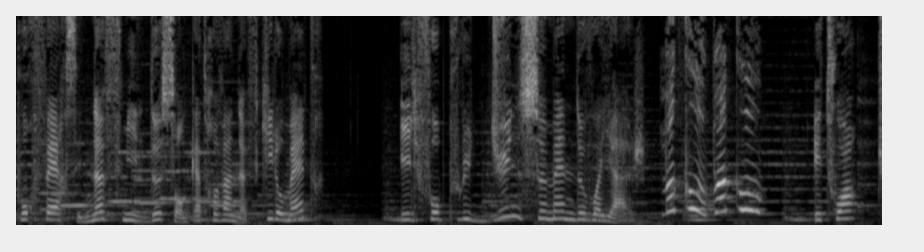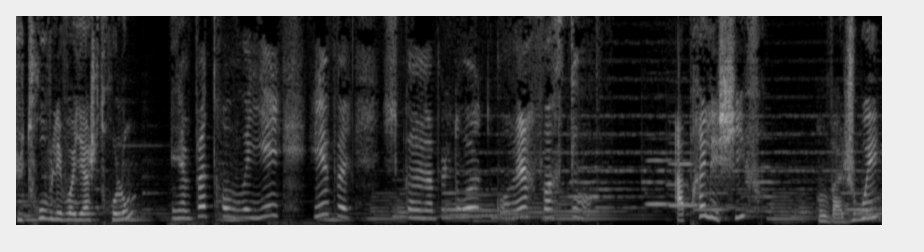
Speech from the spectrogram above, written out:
Pour faire ces 9289 km, il faut plus d'une semaine de voyage. Beaucoup, beaucoup. Et toi, tu trouves les voyages trop longs? J'aime pas trop voyager parce qu'on n'a pas le droit de courir partout. Après les chiffres, on va jouer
